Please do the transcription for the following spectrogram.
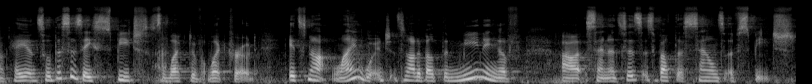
Okay, and so this is a speech selective electrode. It's not language, it's not about the meaning of uh, sentences, it's about the sounds of speech.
